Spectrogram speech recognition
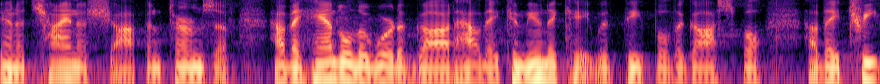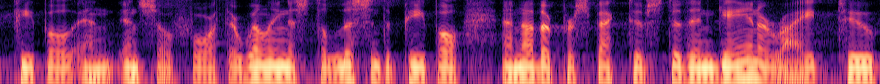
in a china shop in terms of how they handle the Word of God, how they communicate with people the gospel, how they treat people, and, and so forth. Their willingness to listen to people and other perspectives to then gain a right to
